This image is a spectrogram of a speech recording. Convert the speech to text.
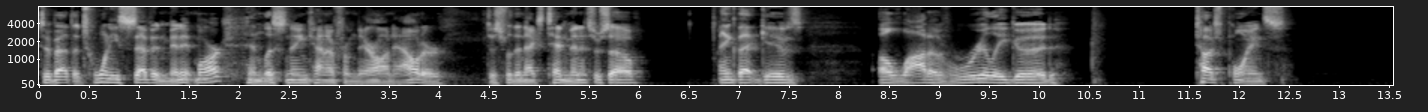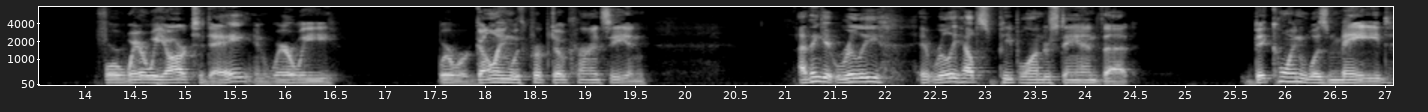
to about the 27 minute mark and listening kind of from there on out or just for the next 10 minutes or so. I think that gives a lot of really good touch points for where we are today and where we where we're going with cryptocurrency and I think it really it really helps people understand that Bitcoin was made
